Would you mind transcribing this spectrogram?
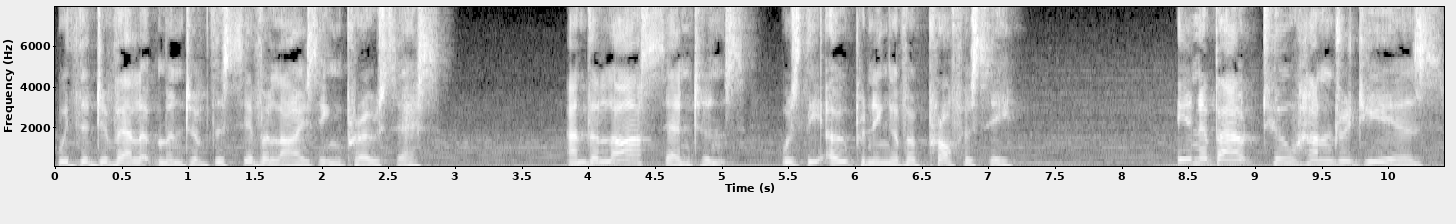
with the development of the civilizing process. And the last sentence was the opening of a prophecy. In about 200 years,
